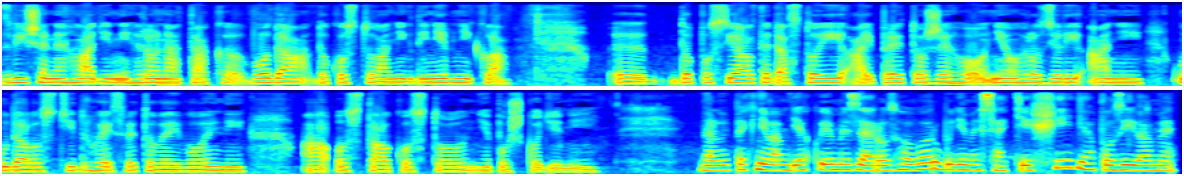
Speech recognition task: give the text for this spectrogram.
zvýšené hladiny hrona, tak voda do kostola nikdy nevnikla. E, doposiaľ teda stojí aj preto, že ho neohrozili ani udalosti druhej svetovej vojny a ostal kostol nepoškodený. Veľmi pekne vám ďakujeme za rozhovor, budeme sa tešiť a pozývame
